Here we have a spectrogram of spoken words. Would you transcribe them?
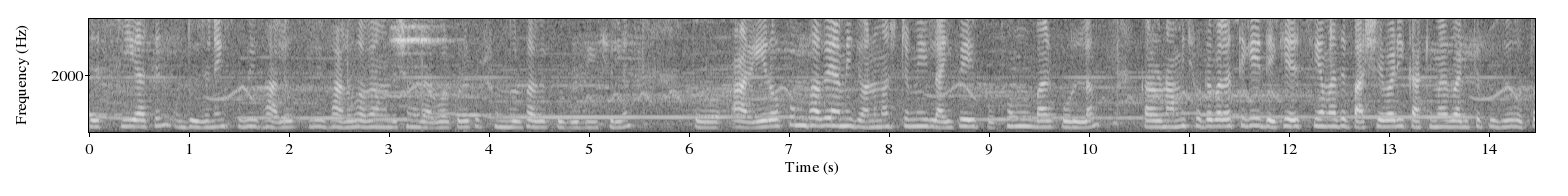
যে স্ত্রী আছেন দুজনেই খুবই ভালো, খুবই ভালোভাবে আমাদের সঙ্গে ব্যবহার করে খুব সুন্দরভাবে পুজো দিয়েছিলেন। তো আর এরকমভাবে আমি জন্মাষ্টমী লাইফে প্রথমবার করলাম। কারণ আমি ছোটোবেলা থেকেই দেখে এসেছি আমাদের পাশের বাড়ি কাকিমার বাড়িতে পুজো হতো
